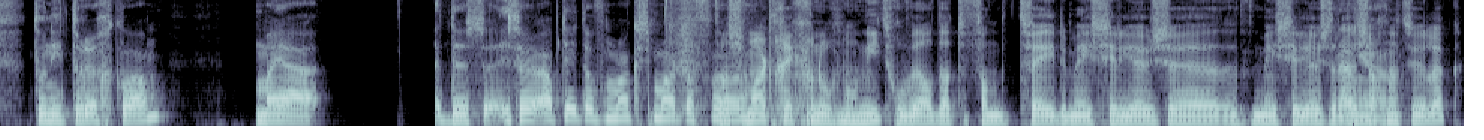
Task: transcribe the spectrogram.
toen hij terugkwam. Maar ja, dus eh, is er een update over Marcus Smart? Of, Van eh, Smart gek genoeg nog niet. Hoewel dat van de twee de meest serieuze, het meest serieus eruit Ja. zag natuurlijk.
